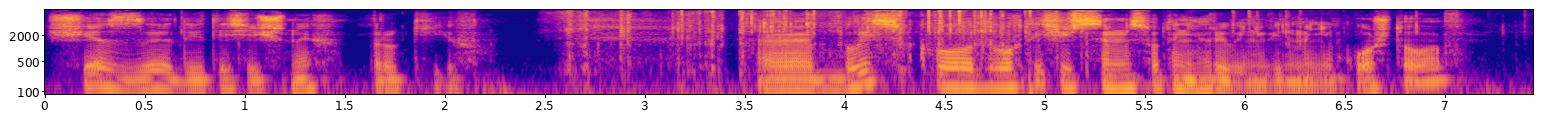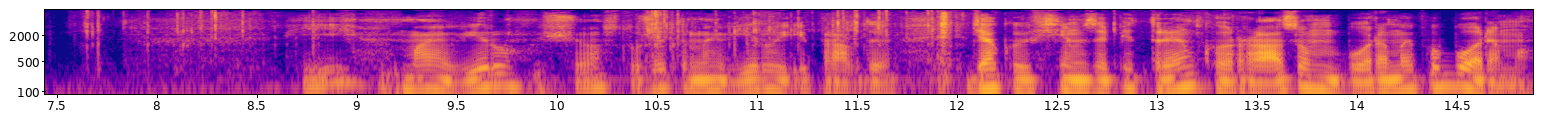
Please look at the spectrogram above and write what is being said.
ще з 2000-х років. Е, Близько 2700 гривень він мені коштував. Маю віру, що служитиме вірою і правдою. Дякую всім за підтримку. Разом боремо і поборемо.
